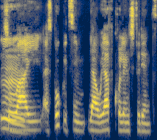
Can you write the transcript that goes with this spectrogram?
So Hmm. I I spoke with him. Yeah, we have college students.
